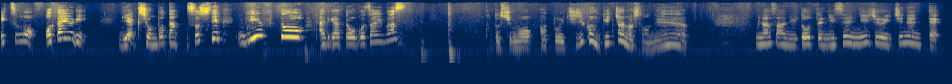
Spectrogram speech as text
いつもお便りリアクションボタンそしてギフトありがとうございます。今年もあと1時間切っちゃいましたね皆さんにとって2021年って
